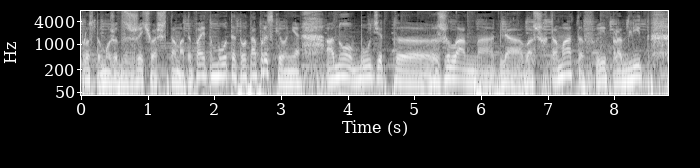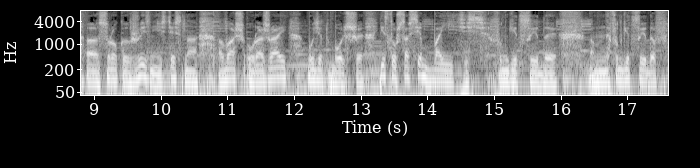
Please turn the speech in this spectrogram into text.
просто может сжечь ваши томаты. Поэтому вот это вот опрыскивание, оно будет э, желанно для ваших томатов и продлит э, срок их жизни. Естественно, ваш урожай будет больше. Если уж совсем боитесь фунгициды, фунгицидов,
